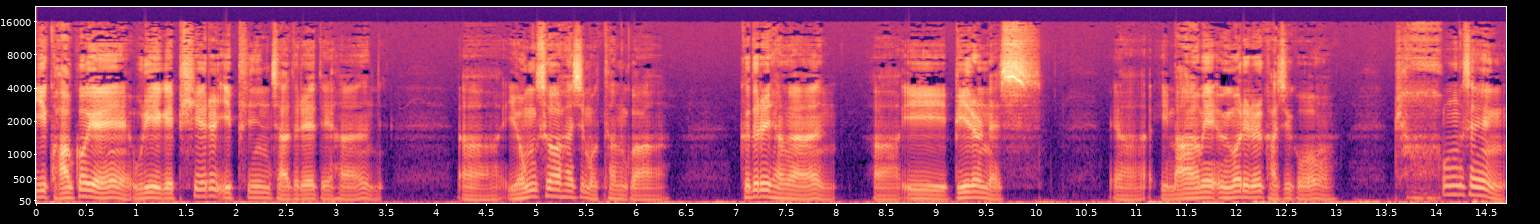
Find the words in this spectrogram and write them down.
이 과거에 우리에게 피해를 입힌 자들에 대한 어, 용서하지 못함과 그들을 향한 어, 이 bitterness, 어, 이 마음의 응어리를 가지고 평생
